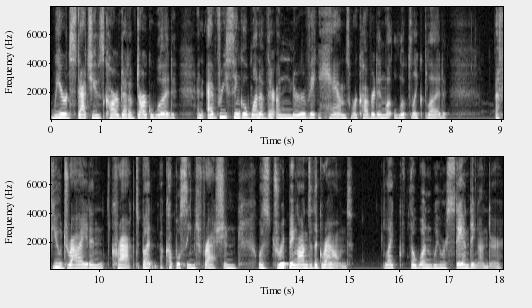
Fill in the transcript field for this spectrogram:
weird statues carved out of dark wood, and every single one of their unnerving hands were covered in what looked like blood. A few dried and cracked, but a couple seemed fresh and was dripping onto the ground like the one we were standing under.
